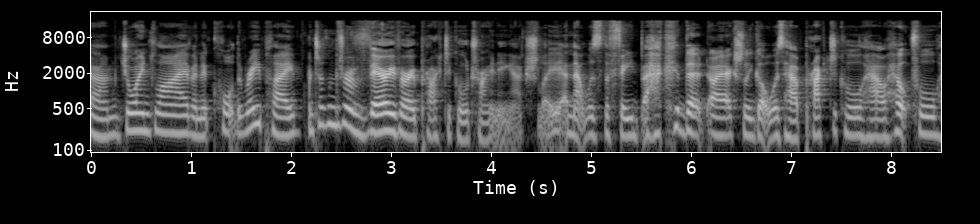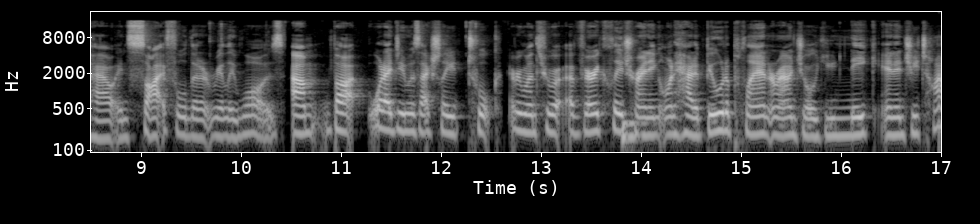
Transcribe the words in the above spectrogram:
um, joined live and it caught the replay. And took them through a very very practical training actually and that was the feedback that i actually got was how practical how helpful how insightful that it really was. Um, but what i did was actually took everyone through a very clear training on how to build a plan around your unique energy type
